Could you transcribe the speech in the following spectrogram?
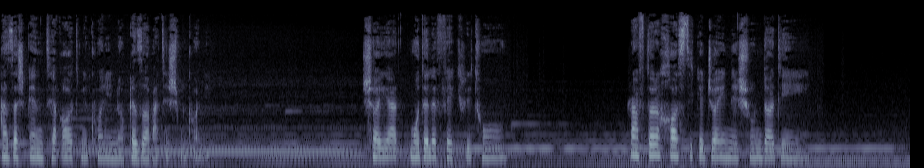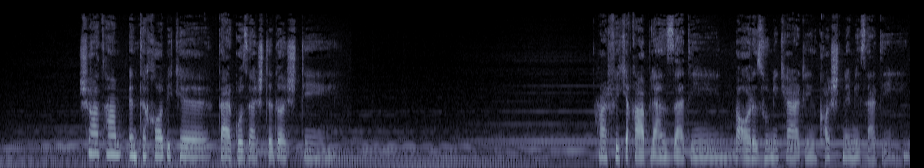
ازش انتقاد می‌کنین و قضاوتش می‌کنین. شاید مدل فکریتون رفتار خاصی که جایی نشون دادین. شاید هم انتخابی که در گذشته داشتین. حرفی که قبلا زدین و آرزو می کردین کاش نمی زدین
